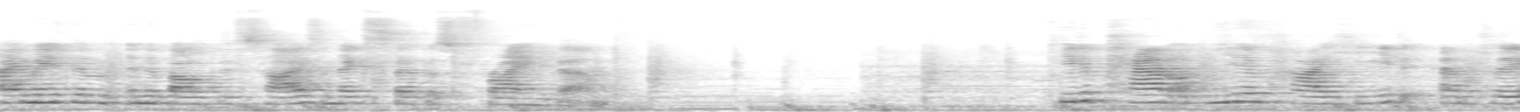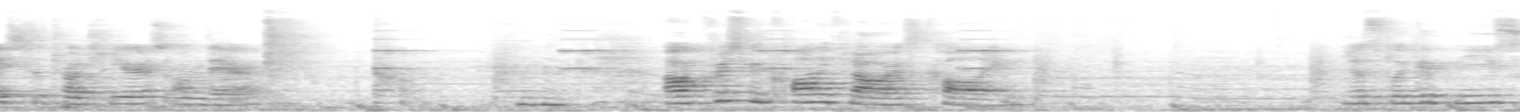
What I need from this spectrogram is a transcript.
I made them in about this size. The next step is frying them. Heat a pan on medium-high heat and place the tortillas on there. Our crispy cauliflower is calling. Just look at these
